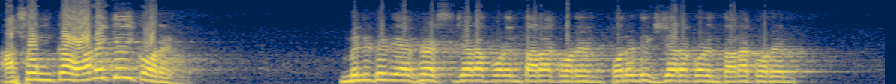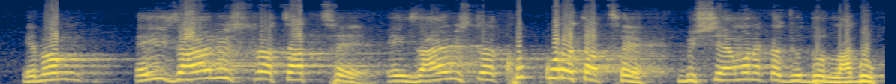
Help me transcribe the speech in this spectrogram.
আশঙ্কা অনেকেই করেন। মিলিটারি অ্যাফেয়ার্স যারা পড়েন তারা করেন পলিটিক্স যারা করেন, তারা করেন। এবং এই জায়নিস্টরা চাচ্ছে, এই জায়নিস্টরা খুব করে চাচ্ছে, বিশ্বে এমন একটা যুদ্ধ লাগুক।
